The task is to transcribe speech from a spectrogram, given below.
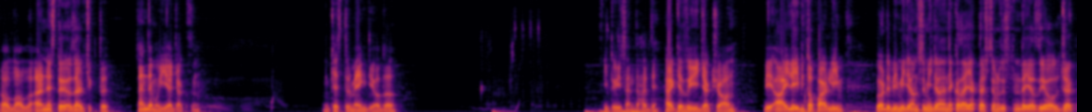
Allah Allah. Ernesto'ya özel çıktı. Sen de mi uyuyacaksın? Kestirmeye gidiyor o da. Git uyu sen de hadi. Herkes uyuyacak şu an. Bir aileyi bir toparlayayım. Bu arada 1 milyon milyona ne kadar yaklaştığımız üstünde yazıyor olacak.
